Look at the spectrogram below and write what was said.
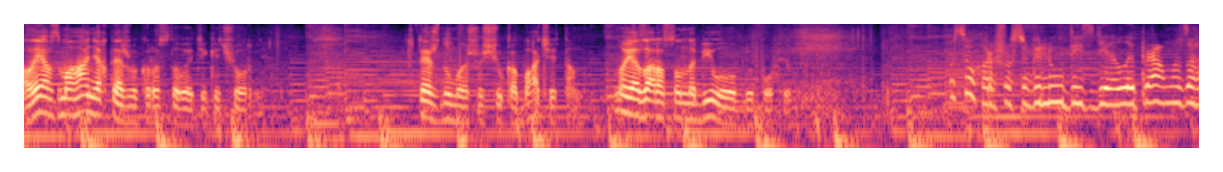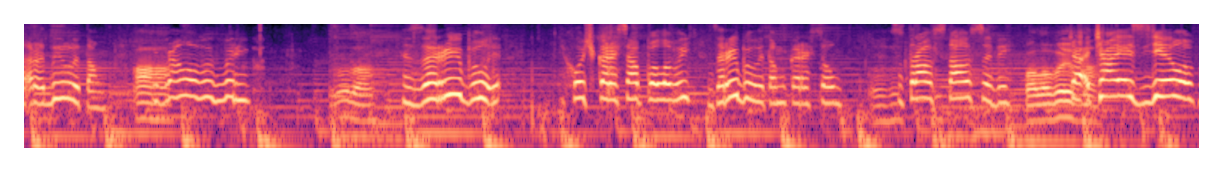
Але я в змаганнях теж використовую тільки чорні. Теж думаю, що щука бачить там. Ну я зараз он на білу ловлю пофіг. Все хорошо собі люди зробили, прямо загородили там. І прямо во дворі. ну да. Зарибили. Хоч карася половить, зарибили там карасем. З Угу. утра встав собі, Половив, ча- на, чая зробив.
